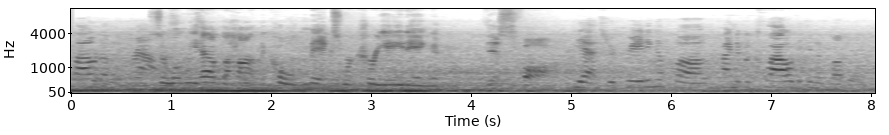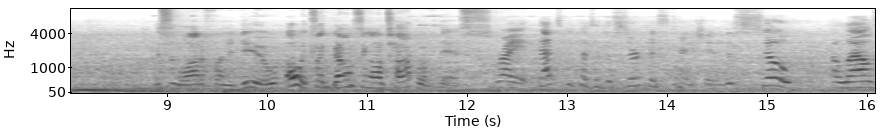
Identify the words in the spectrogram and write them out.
cloud on the ground. so when we have the hot and the cold mix, we're creating this fog. yes, you're creating a fog, kind of a cloud in a bubble. This is a lot of fun to do. Oh, it's like bouncing on top of this. Right. That's because of the surface tension. The soap allows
